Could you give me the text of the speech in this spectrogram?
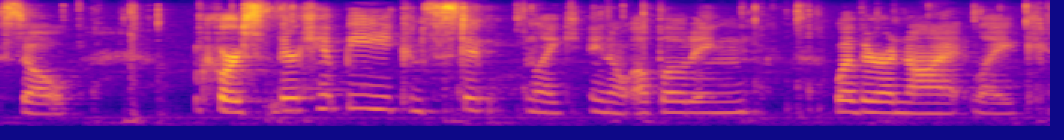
So, of course, there can't be consistent, like, you know, uploading whether or not, like,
